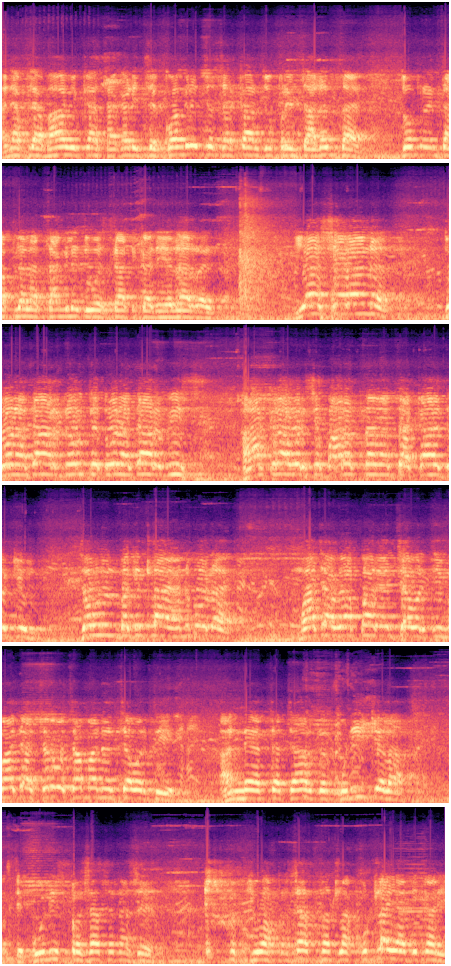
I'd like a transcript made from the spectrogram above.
आणि आपल्या महाविकास आघाडीचं काँग्रेसचं सरकार जोपर्यंत आणत नाही तोपर्यंत आपल्याला चांगले दिवस त्या ठिकाणी येणार नाहीत. या शहरानं दोन हजार नऊ ते दोन हजार वीस हा अकरा वर्ष भारतनाचा काळ देखील जवळून बघितलाय अनुभवलाय माझ्या व्यापाऱ्यांच्यावरती माझ्या सर्वसामान्यांच्यावरती अन्याय अत्याचार जर कुणी केला मग ते पोलीस प्रशासन असेल किंवा प्रशासनातला कुठलाही अधिकारी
